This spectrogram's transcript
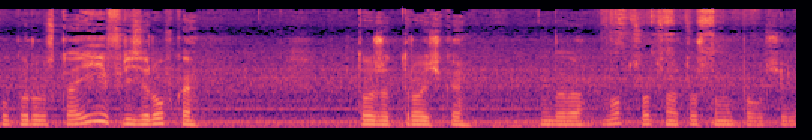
кукурузка. И фрезеровка тоже троечка была. Вот, собственно, то, что мы получили.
